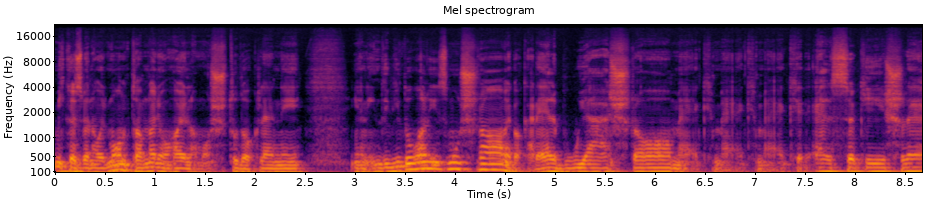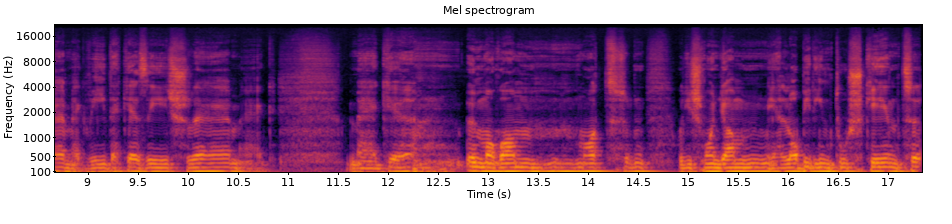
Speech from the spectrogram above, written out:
miközben, ahogy mondtam, nagyon hajlamos tudok lenni ilyen individualizmusra, meg akár elbújásra, meg, meg, meg elszökésre, meg védekezésre, meg, meg önmagamat, hogy is mondjam, ilyen labirintusként,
